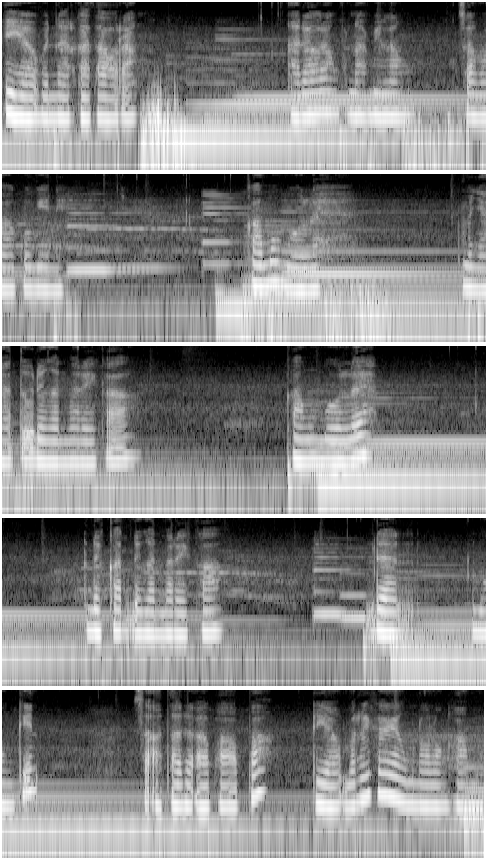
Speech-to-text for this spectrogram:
Iya benar kata orang. Ada orang pernah bilang sama aku gini Kamu boleh menyatu dengan mereka. Kamu boleh dekat dengan mereka. Dan mungkin saat ada apa-apa Ya mereka yang menolong kamu.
